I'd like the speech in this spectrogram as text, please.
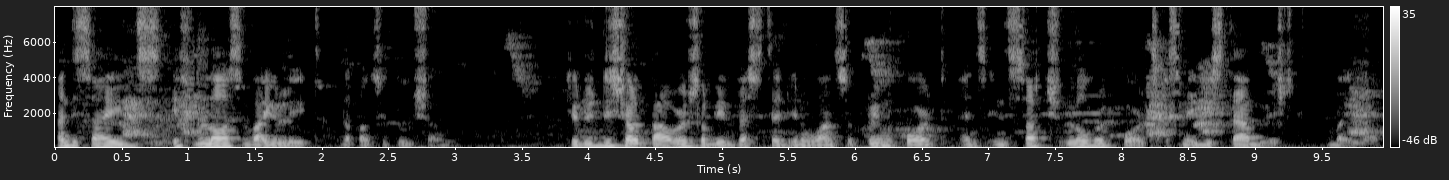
and decides if laws violate the Constitution. Judicial power shall be vested in one Supreme Court and in such lower courts as may be established by law.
